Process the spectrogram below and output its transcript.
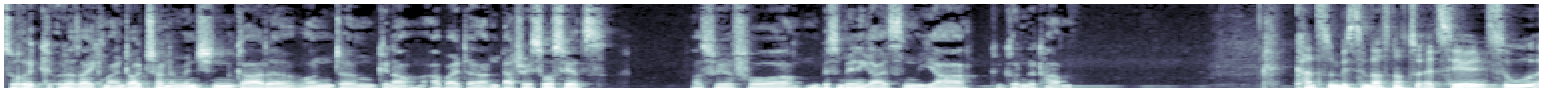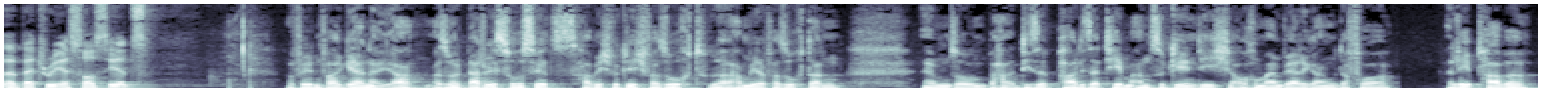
zurück oder sage ich mal in Deutschland, in München gerade und ähm, genau, arbeite an Battery Associates, was wir vor ein bisschen weniger als ein Jahr gegründet haben. Kannst du ein bisschen was noch zu erzählen zu äh, Battery Associates? Auf jeden Fall gerne, ja. Also mit Battery Associates habe ich wirklich versucht oder haben wir versucht dann ähm, so diese paar dieser Themen anzugehen, die ich auch in meinem Werdegang davor erlebt habe.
